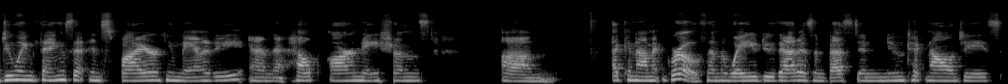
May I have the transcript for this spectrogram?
doing things that inspire humanity and that help our nations um, economic growth. And the way you do that is invest in new technologies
